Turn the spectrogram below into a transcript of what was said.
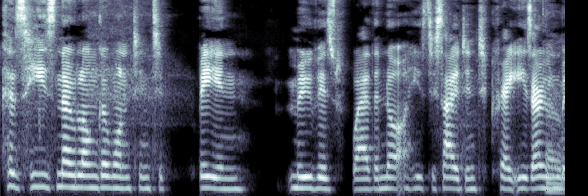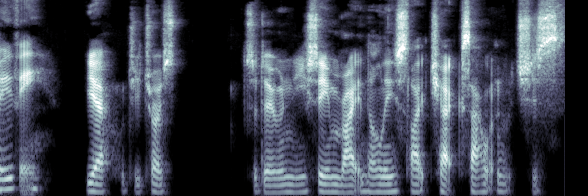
Because he's no longer wanting to be in movies where they're not. He's deciding to create his own Um, movie. Yeah, which he tries to do, and you see him writing all these like checks out, and which is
